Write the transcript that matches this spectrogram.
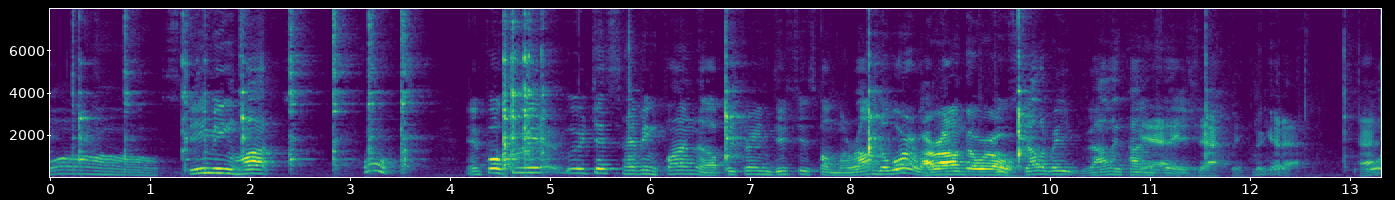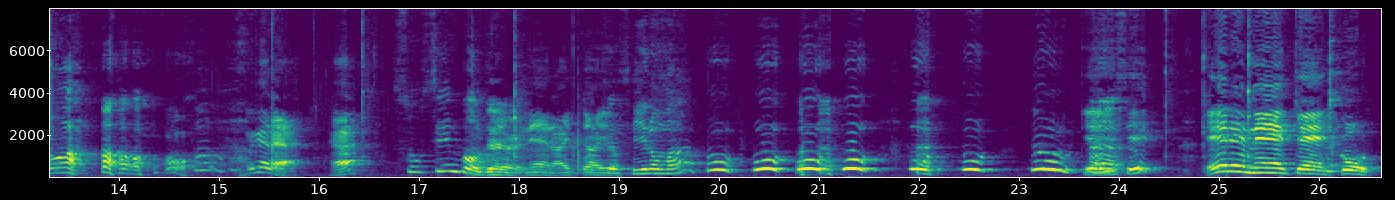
Wow. Steaming hot. Whew. And folks, we're, we're just having fun uh, preparing dishes from around the world Around the world. to celebrate Valentine's Yeah, Day. exactly. Look at that. Huh? Wow. Oh, look at that. Huh? So simple, Darren. Man, I tell you. Just heat them up. Ooh, ooh, ooh, ooh, ooh, ooh. Can you see? Any man can cook.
